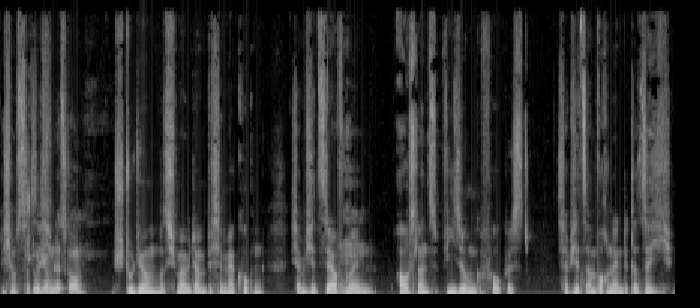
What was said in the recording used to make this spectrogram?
Ich muss tatsächlich. Studium, let's go. Studium muss ich mal wieder ein bisschen mehr gucken. Ich habe mich jetzt sehr auf Mhm. mein Auslandsvisum gefokust. Das habe ich jetzt am Wochenende tatsächlich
